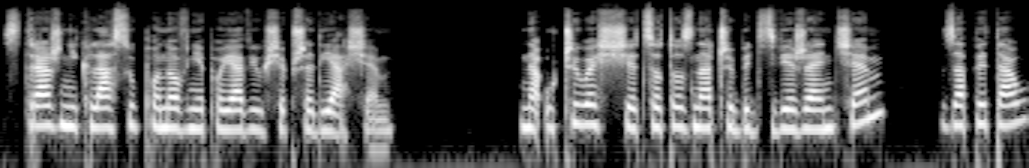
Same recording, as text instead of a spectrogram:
strażnik lasu ponownie pojawił się przed Jasiem. Nauczyłeś się, co to znaczy być zwierzęciem? zapytał.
